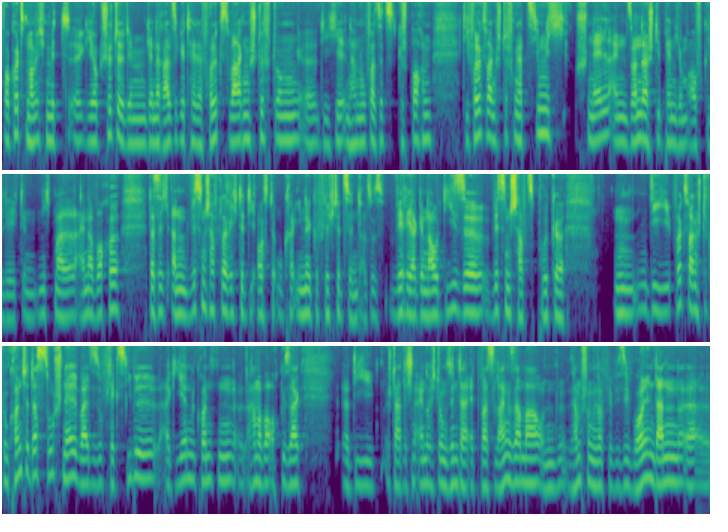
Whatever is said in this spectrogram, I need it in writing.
Vor kurzem habe ich mit äh, Georg Schütte, dem Generalsekretär der Volkswagen Stiftung, äh, die hier in Hannover sitzt, gesprochen. Die Volkswagen Stiftung hat ziemlich schnell ein Sonderstipendium aufgelegt, in nicht mal einer Woche, das sich an Wissenschaftler richtet, die aus der Ukraine geflüchtet sind. Also es wäre ja genau diese Wissenschaftsbrücke. Hm, die Volkswagen Stiftung konnte das so schnell, weil sie so flexibel agieren konnten, haben aber auch gesagt, die staatlichen Einrichtungen sind da etwas langsamer und Sie haben schon gesagt, Sie wollen dann äh,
